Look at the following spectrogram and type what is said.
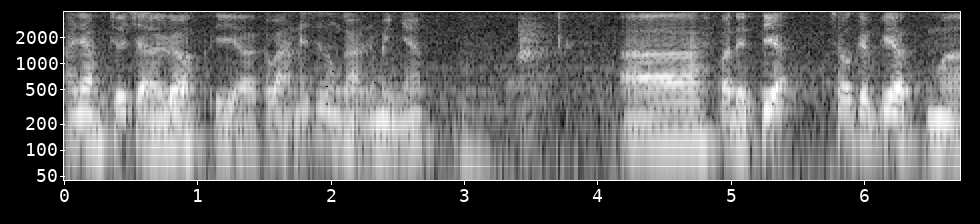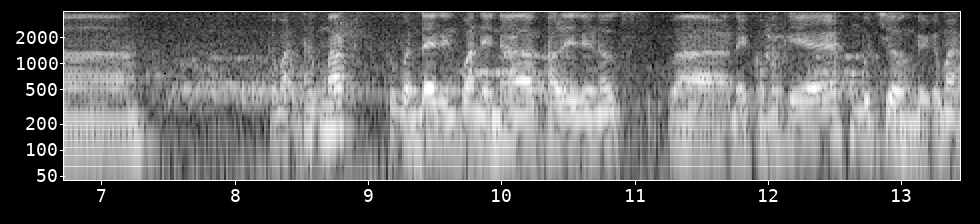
À nhầm chưa trả lời được thì uh, các bạn hãy sức thông cảm cho mình nhé. À, và để tiện cho cái việc mà các bạn thắc mắc các vấn đề liên quan đến uh, Kali Linux và để có một cái môi trường để các bạn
